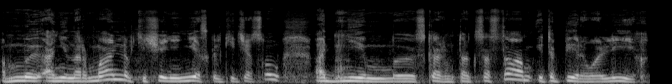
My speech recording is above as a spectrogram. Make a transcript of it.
а мы, они нормально в течение нескольких часов одним, э, скажем так, составом этапировали их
